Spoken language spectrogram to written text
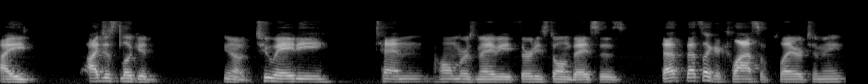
I I just look at you know 280, 10 homers maybe, 30 stolen bases. That that's like a class of player to me.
